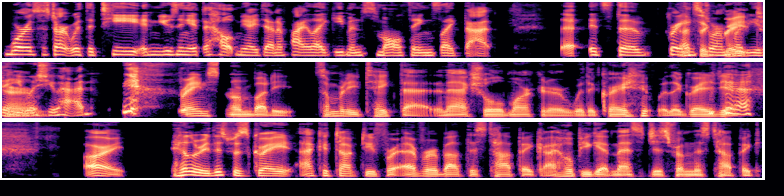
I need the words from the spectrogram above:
words to start with a T, and using it to help me identify like even small things like that. Uh, It's the brainstorm buddy that you wish you had. Brainstorm buddy. Somebody take that. An actual marketer with a great with a great idea. Yeah. All right. Hillary, this was great. I could talk to you forever about this topic. I hope you get messages from this topic.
